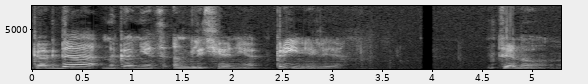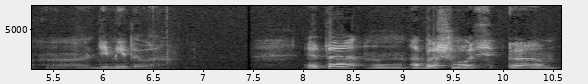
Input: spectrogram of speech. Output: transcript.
Когда, наконец, англичане приняли цену э, Демидова, это обошлось эм,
